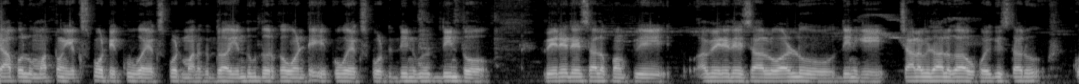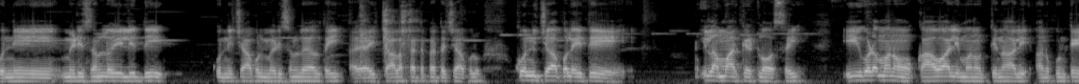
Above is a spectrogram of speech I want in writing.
చేపలు మొత్తం ఎక్స్పోర్ట్ ఎక్కువగా ఎక్స్పోర్ట్ మనకు ఎందుకు దొరకవు అంటే ఎక్కువ ఎక్స్పోర్ట్. దీని గు- దీంతో వేరే దేశాలకు పంపి వేరే దేశాల వాళ్ళు దీనికి చాలా విధాలుగా ఉపయోగిస్తారు. కొన్ని మెడిసిన్లో వెళ్ళిద్ది కొన్ని చేపలు మెడిసిన్లో వెళ్తాయి. అవి అవి చాలా పెద్ద పెద్ద చేపలు. కొన్ని చేపలు అయితే ఇలా మార్కెట్లో వస్తాయి. ఇవి కూడా మనం కావాలి మనం తినాలి అనుకుంటే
